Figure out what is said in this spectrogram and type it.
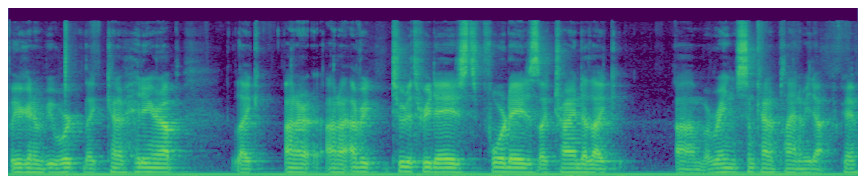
but you're going to be work like kind of hitting her up like on a, on a, every two to three days, four days, like trying to like um, arrange some kind of plan to meet up. Okay?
